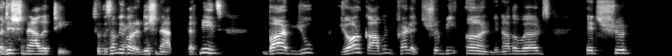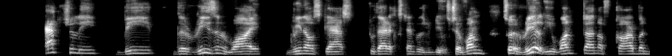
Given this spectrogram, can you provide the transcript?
additionality. So there's something called additionality. That means, Barb, you your carbon credit should be earned. In other words, it should actually be the reason why greenhouse gas to that extent was reduced. So one, so really one ton of carbon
